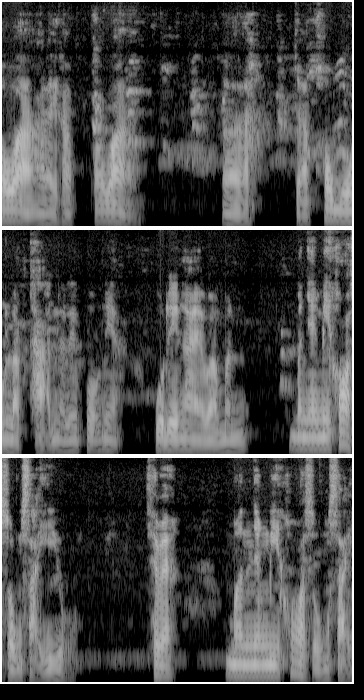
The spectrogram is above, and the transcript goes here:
ราะว่าอะไรครับ เพราะว่าเอ่อจากข้อมูลหลักฐานอะไรพวกเนี้ยพูดง่ายๆว่ามันมันยังมีข้อสงสัยอยู่ ใช่ไหมมันยังมีข้อสงสัย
